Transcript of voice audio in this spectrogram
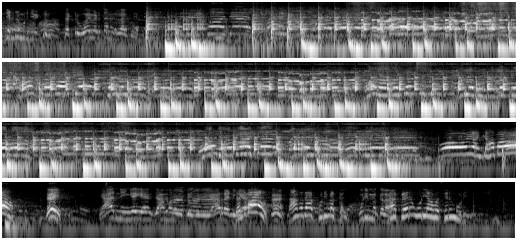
காலம் சென்று முடிந்து விட்டோம் சற்று ஓய்வு எடுத்தா நன்றாகும் ஓய் அஞ்சாமா? டேய் யார் நீங்க? ஏன் ஜாமான் வந்து பேசுறீங்க? யாரா நீங்க? நாங்க தான் குடிமக்கள். குடிமக்களா? நான் பெருங்குடி அவன் சிறுங்குடி.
